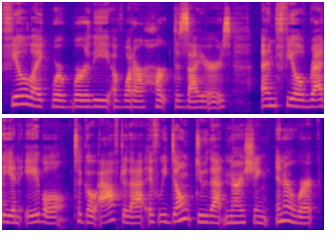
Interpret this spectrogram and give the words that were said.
feel like we're worthy of what our heart desires, and feel ready and able to go after that. If we don't do that nourishing inner work,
